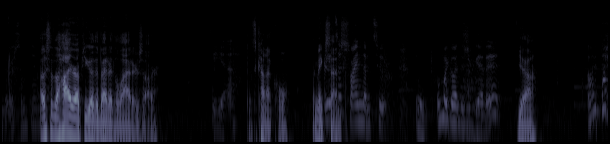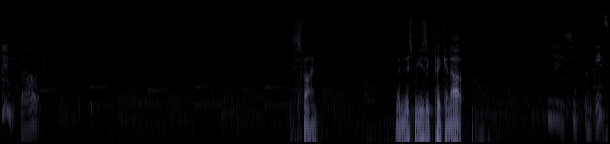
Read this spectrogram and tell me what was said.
or something? oh, so the higher up you go, the better the ladders are. yeah. That's kind of cool. That makes you have sense. to find them too. Oh my god, did you get it? Yeah. Oh, I thought it fell. It's fine. Man, this music picking up. The beat's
